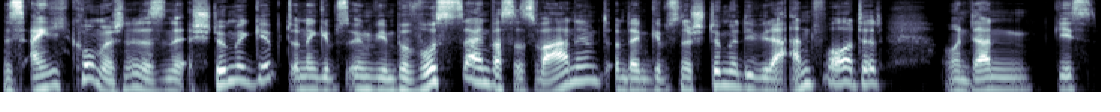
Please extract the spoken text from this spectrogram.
Das ist eigentlich komisch, ne? dass es eine Stimme gibt und dann gibt es irgendwie ein Bewusstsein, was das wahrnimmt und dann gibt es eine Stimme, die wieder antwortet und dann gehst.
